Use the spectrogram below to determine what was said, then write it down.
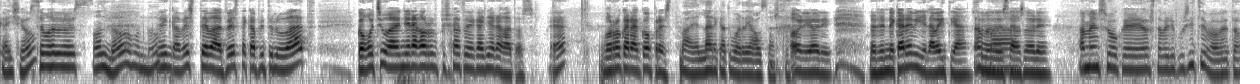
Kaixo. Ze moduz. Ondo, ondo. Venga, beste bat, beste kapitulu bat, gogotxu gainera gaur pixkatu gainera gatoz, eh? Borrokarako prest. Ba, eldarekatu bardia gauza asko. Hori, hori. Lore nekare bilela baitia, ze Apa. moduzaz, Lore. Hemen zuok eh, osta berikusitze, ba, beto.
